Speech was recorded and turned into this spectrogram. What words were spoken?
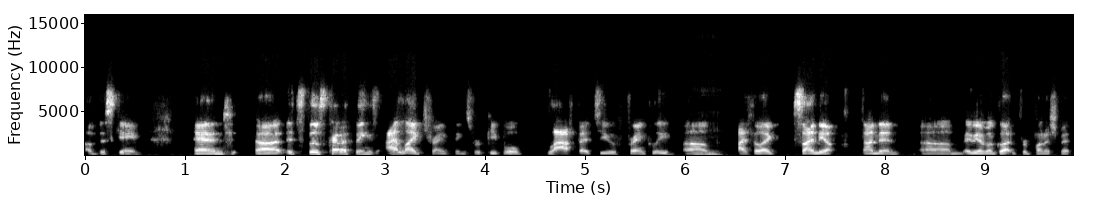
of this game, and uh, it's those kind of things I like trying things where people laugh at you, frankly. Um, mm. I feel like sign me up. I'm in. Um, maybe I'm a glutton for punishment.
